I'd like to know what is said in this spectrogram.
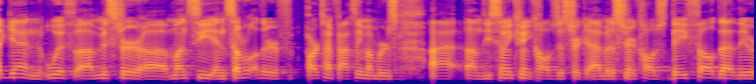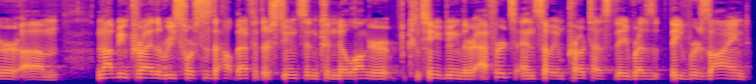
again, with uh, Mr. Uh, Muncie and several other part-time faculty members at um, the Yosemite Community College District at Medicine College, they felt that they were um, not being provided the resources to help benefit their students and could no longer continue doing their efforts. And so in protest, they, res they resigned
